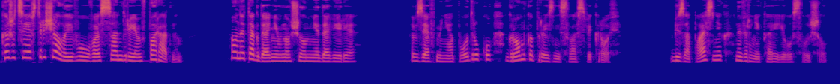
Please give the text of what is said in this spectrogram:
Кажется, я встречала его у вас с Андреем в парадном. Он и тогда не внушил мне доверия. Взяв меня под руку, громко произнесла свекровь. Безопасник наверняка ее услышал.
